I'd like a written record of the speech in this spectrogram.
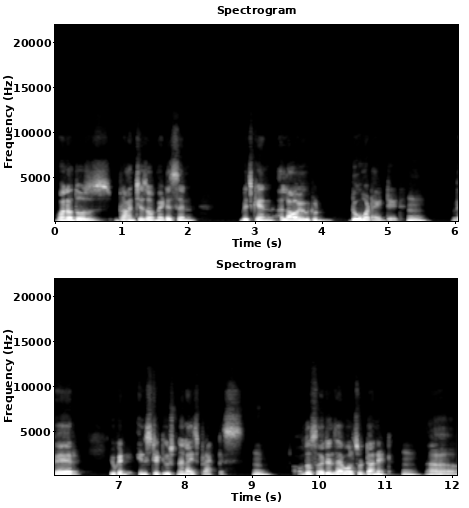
one of those branches of medicine which can allow you to do what I did, Hmm. where you can institutionalize practice. Hmm. Although surgeons have also done it, Hmm. uh,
